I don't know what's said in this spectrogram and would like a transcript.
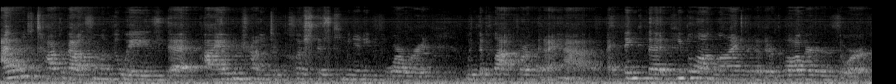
I wanted to talk about some of the ways that I have been trying to push this community forward with the platform that I have. I think that people online, whether they're bloggers or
